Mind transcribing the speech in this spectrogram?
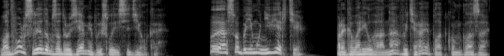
Во двор следом за друзьями вышла и сиделка. «Вы особо ему не верьте», — проговорила она, вытирая платком глаза.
